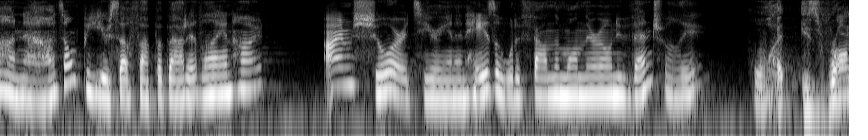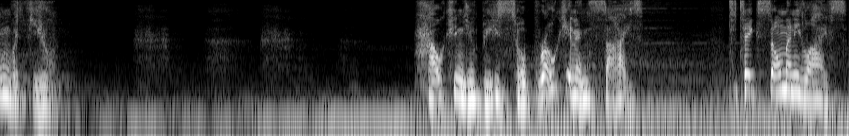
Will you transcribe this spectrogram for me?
Oh, now, don't beat yourself up about it, Lionheart. I'm sure Tyrian and Hazel would have found them on their own eventually. What is wrong with you? How can you be so broken inside? To take so many lives,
